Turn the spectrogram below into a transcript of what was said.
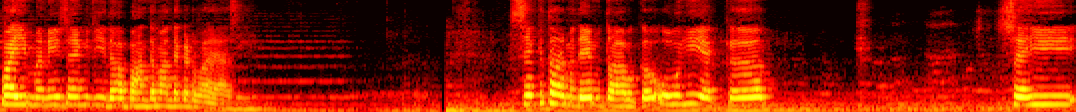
ਭਾਈ ਮਨੀ ਸਿੰਘ ਜੀ ਦਾ ਬੰਦ-ਬੰਦ ਕਟਵਾਇਆ ਸੀ। ਸਿੱਖ ਧਰਮ ਦੇ ਮੁਤਾਬਕ ਉਹੀ ਇੱਕ ਸਹੀ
